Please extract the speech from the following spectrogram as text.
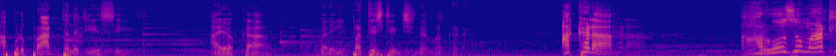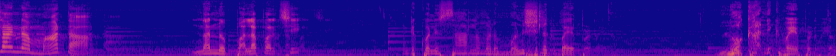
అప్పుడు ప్రార్థన చేసి ఆ యొక్క మరి ప్రతిష్ఠించినాం అక్కడ. అక్కడ ఆ రోజు మాట్లాడిన మాట నన్ను బలపరిచి అంటే కొన్నిసార్లు మనం మనుషులకు భయపడతాం లోకానికి భయపడతాం.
